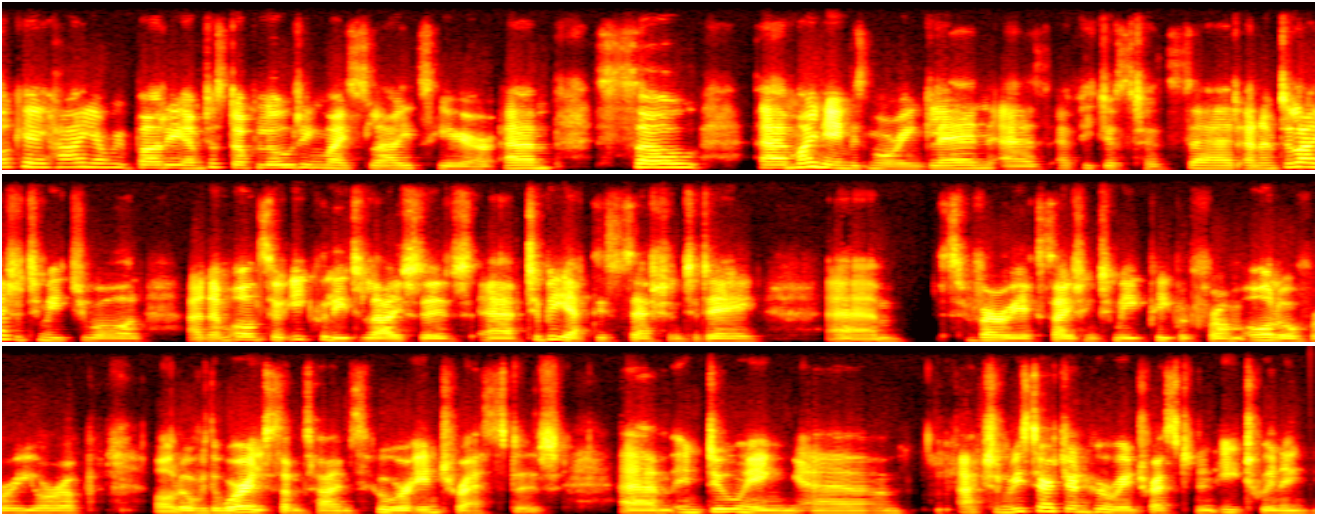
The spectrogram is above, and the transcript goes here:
Okay, hi everybody. I'm just uploading my slides here. Um, so uh, my name is Máirín Glenn, as Effie just had said, and I'm delighted to meet you all. And I'm also equally delighted uh, to be at this session today. Um, it's very exciting to meet people from all over Europe, all over the world sometimes, who are interested um, in doing um, action research and who are interested in e-twinning,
